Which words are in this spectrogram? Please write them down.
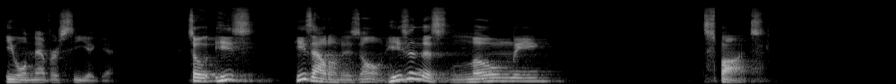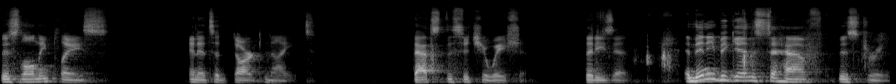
he will never see again. So he's, he's out on his own. He's in this lonely spot, this lonely place, and it's a dark night. That's the situation that he's in. And then he begins to have this dream.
